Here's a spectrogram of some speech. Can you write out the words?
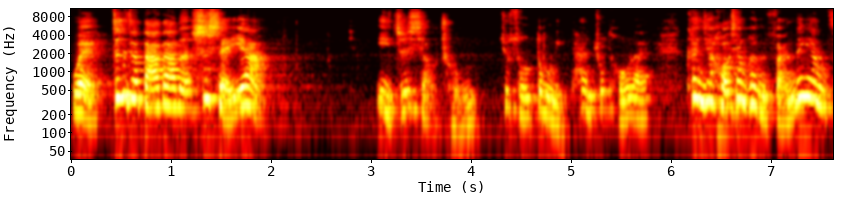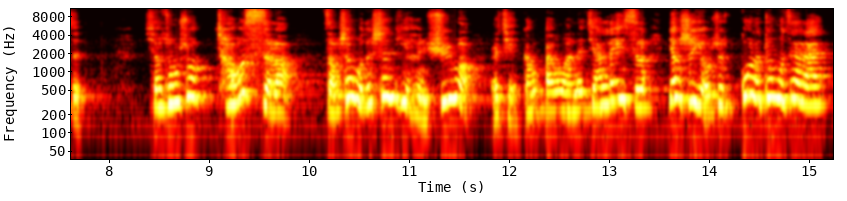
喂，这个叫达达的是谁呀？”一只小虫就从洞里探出头来，看起来好像很烦的样子。小虫说：“吵死了！”早上我的身体很虚弱，而且刚搬完了家，累死了。要是有事，过了中午再来。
